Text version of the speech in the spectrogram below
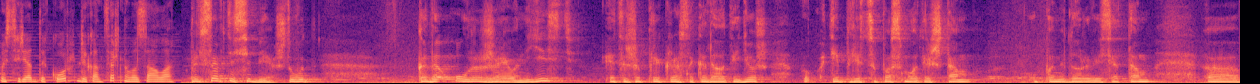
мастерят декор для концертного зала. Представьте себе, что вот когда урожай он есть, это же прекрасно, когда вот идешь, теплицу посмотришь, там помидоры висят, там э,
